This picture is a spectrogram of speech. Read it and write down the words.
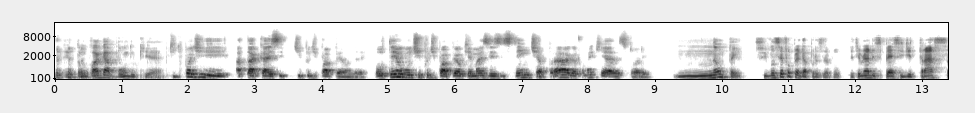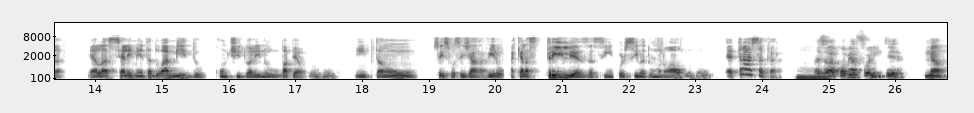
De tão vagabundo que é. O que, que pode atacar esse tipo de papel, André? Ou tem algum tipo de papel que é mais resistente à praga? Como é que é a história aí? Não tem. Se você for pegar, por exemplo, determinada espécie de traça, ela se alimenta do amido contido ali no papel. Uhum. Então, não sei se vocês já viram aquelas trilhas assim por cima do manual. Uhum. É traça, cara. Hum. Mas ela come a folha inteira. Não.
